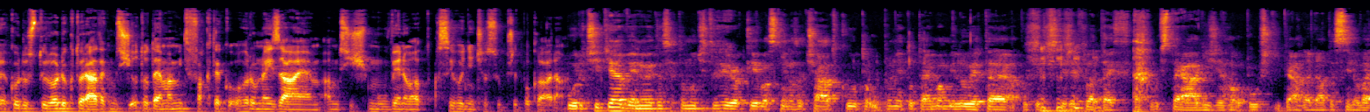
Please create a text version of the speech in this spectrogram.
jako dostudovat doktorát, tak musíš o to téma mít fakt jako ohromný zájem a musíš mu věnovat asi hodně času, předpokládám. Určitě věnujete se tomu čtyři roky, vlastně na začátku to úplně to téma milujete a po těch čtyřech letech tak už jste rádi, že ho opouštíte a hledáte si nové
